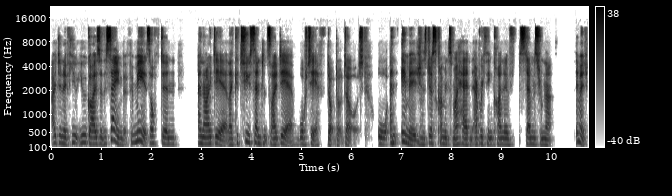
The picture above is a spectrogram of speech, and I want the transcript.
I don't know if you you guys are the same, but for me, it's often an idea, like a two sentence idea, what if dot dot dot, or an image has mm-hmm. just come into my head and everything kind of stems from that image.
